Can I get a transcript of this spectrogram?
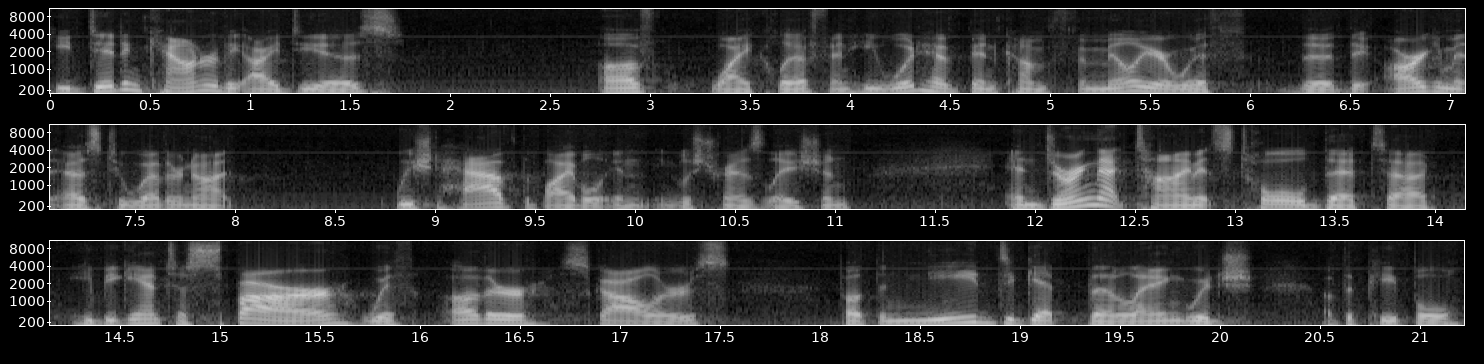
he did encounter the ideas of Wycliffe, and he would have become familiar with the, the argument as to whether or not we should have the Bible in English translation. And during that time, it's told that uh, he began to spar with other scholars about the need to get the language of the people,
